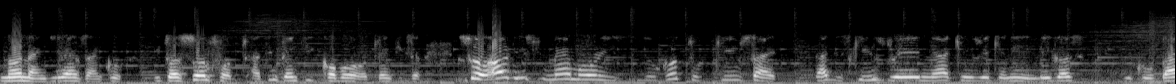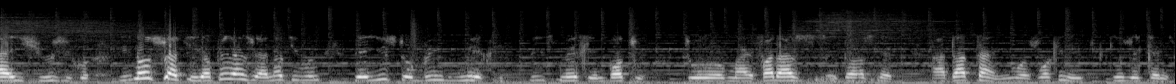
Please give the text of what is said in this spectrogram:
non-Nigerians and co. It was sold for I think 20 kobo or 20. So all these memories, you go to Kingside, that is Kingsway, near Kingsway in Lagos, you could buy shoes, you could, you know, sweating. Your parents were not even, they used to bring milk, this milk in bottle to my father's doorstep. At that time, he was working in Kingsway Chemist.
